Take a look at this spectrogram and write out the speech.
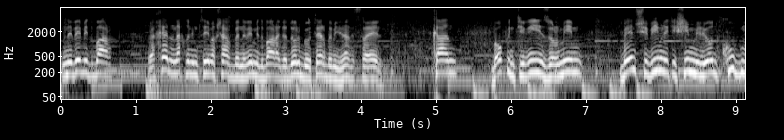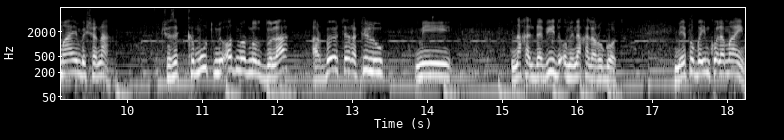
נווה מדבר. ואכן אנחנו נמצאים עכשיו בנווה מדבר הגדול ביותר במדינת ישראל. כאן באופן טבעי זורמים בין 70 ל-90 מיליון קוב מים בשנה, שזה כמות מאוד מאוד מאוד גדולה, הרבה יותר אפילו מנחל דוד או מנחל ערוגות. מאיפה באים כל המים?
